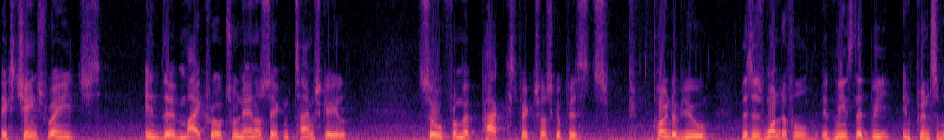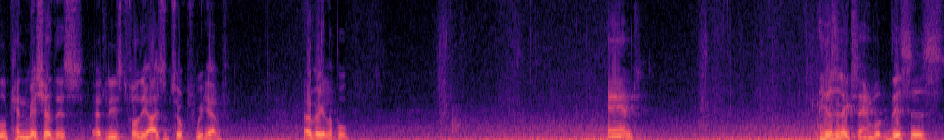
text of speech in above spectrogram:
exchange rates in the micro to nanosecond timescale. So from a PAC spectroscopist's point of view, this is wonderful. It means that we, in principle, can measure this, at least for the isotopes we have available. And here's an example. This is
